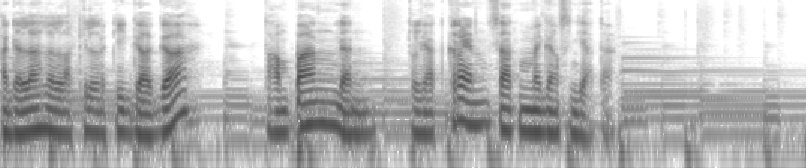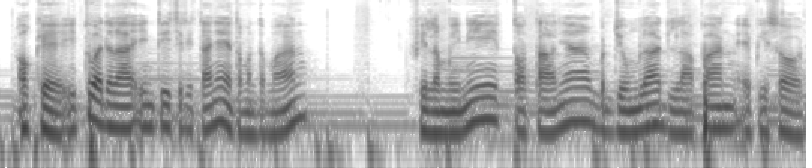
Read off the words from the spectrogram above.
adalah lelaki-lelaki gagah, tampan, dan terlihat keren saat memegang senjata. Oke, itu adalah inti ceritanya ya teman-teman. Film ini totalnya berjumlah 8 episode,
